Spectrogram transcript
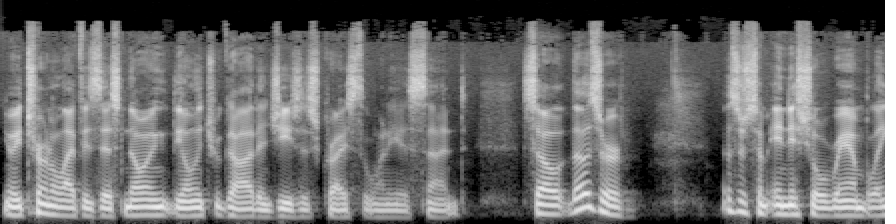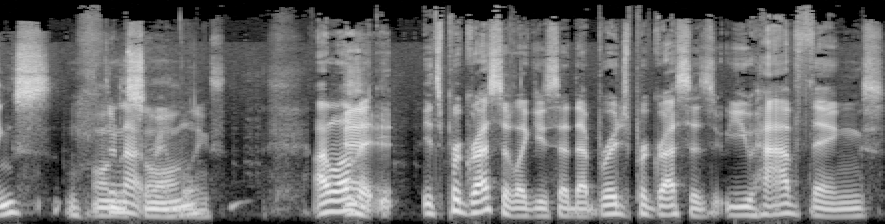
You know, eternal life is this, knowing the only true God and Jesus Christ, the one He has sent. So those are those are some initial ramblings on They're the not song. ramblings. I love And- it. It's progressive, like you said. That bridge progresses. You have things,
